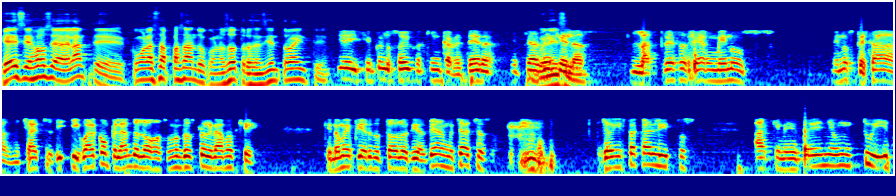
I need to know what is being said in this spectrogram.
¿Qué dice José? Adelante. ¿Cómo la está pasando con nosotros en 120? Y siempre los oigo aquí en carretera. Siempre hacen que las, las presas sean menos menos pesadas, muchachos. Y- igual con Pelando el Ojo, son los dos programas que, que no me pierdo todos los días. Vean, muchachos, yo insto a Carlitos a que me enseñe un tweet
